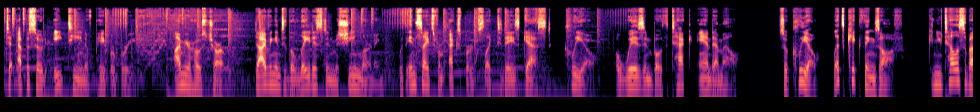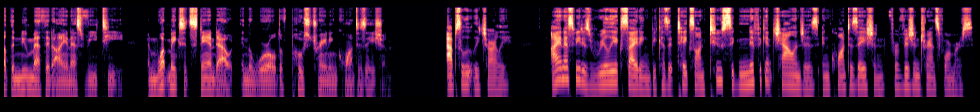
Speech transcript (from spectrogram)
to episode 18 of Paper Brief. I'm your host, Charlie, diving into the latest in machine learning with insights from experts like today's guest, Cleo, a whiz in both tech and ML. So, Cleo, let's kick things off. Can you tell us about the new method I&S-ViT and what makes it stand out in the world of post training quantization? Absolutely, Charlie. I&S-ViT is really exciting because it takes on two significant challenges in quantization for vision transformers.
